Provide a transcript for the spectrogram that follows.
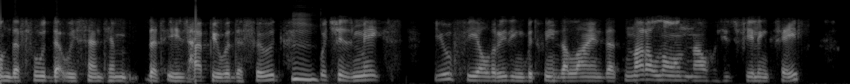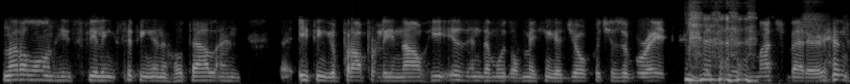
on the food that we sent him that he's happy with the food mm. which is makes you feel reading between the lines that not alone now he's feeling safe not alone he's feeling sitting in a hotel and eating properly now he is in the mood of making a joke which is a great much better and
